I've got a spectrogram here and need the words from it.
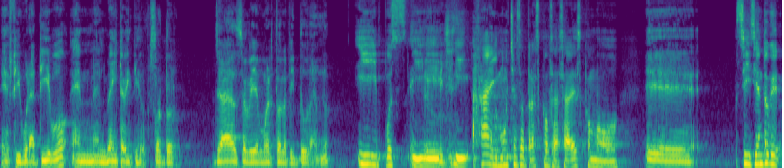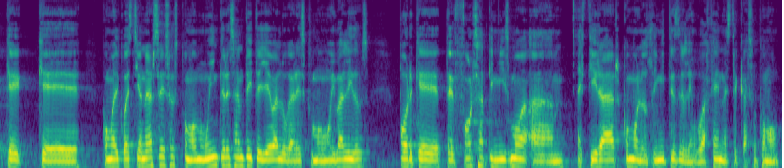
eh, figurativo en el 2022? Ya se había muerto la pintura, ¿no? Y pues, y, y, ajá, y muchas otras cosas, ¿sabes? Como, eh, sí, siento que, que, que como el cuestionarse eso es como muy interesante y te lleva a lugares como muy válidos porque te forza a ti mismo a, a estirar como los límites del lenguaje, en este caso como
